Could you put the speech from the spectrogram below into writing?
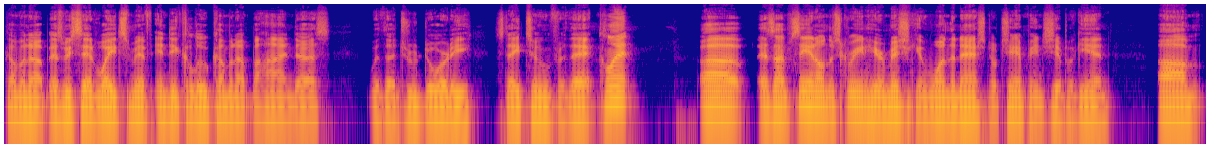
coming up? As we said, Wade Smith, N.D. Kalu coming up behind us with uh, Drew Dougherty. Stay tuned for that. Clint, uh, as I'm seeing on the screen here, Michigan won the national championship again. Um,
